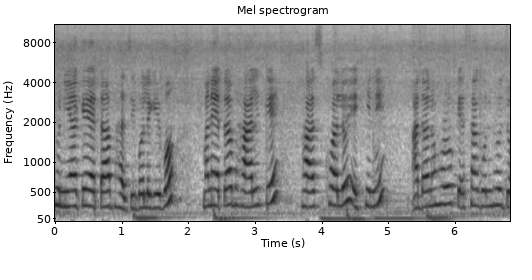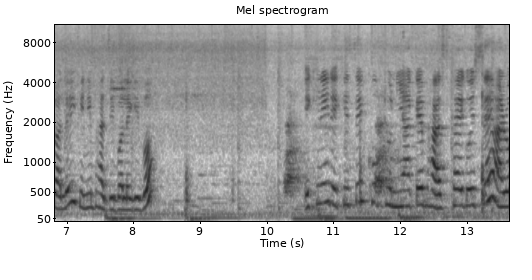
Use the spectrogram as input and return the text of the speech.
ধুনীয়াকৈ এটা ভাজিব লাগিব। মানে এটা ভালকৈ ভাজ খোৱালৈ এইখিনি আদা নহৰু কেঁচা গোন্ধ যোৱালৈ এইখিনি ভাজিব লাগিব। এইখিনি দেখিছে খুব ধুনীয়াকৈ ভাজ খাই গৈছে আৰু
